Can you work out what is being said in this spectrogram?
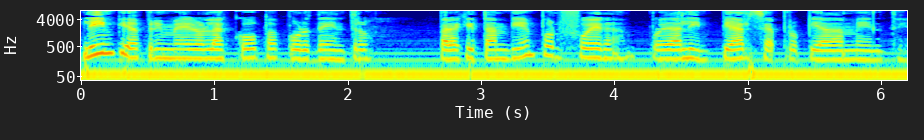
Limpia primero la copa por dentro, para que también por fuera pueda limpiarse apropiadamente.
